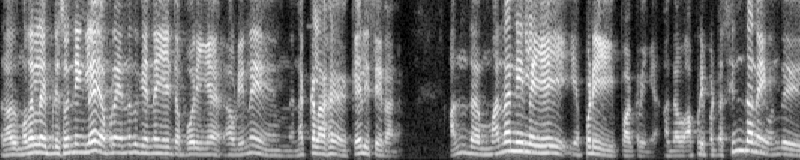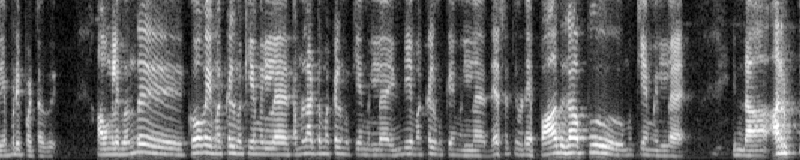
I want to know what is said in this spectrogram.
அதாவது முதல்ல இப்படி சொன்னீங்களே அப்புறம் என்னதுக்கு என்ஐஏட்ட போறீங்க அப்படின்னு நக்கலாக கேலி செய்கிறாங்க அந்த மனநிலையை எப்படி பாக்குறீங்க அந்த அப்படிப்பட்ட சிந்தனை வந்து எப்படிப்பட்டது? அவங்களுக்கு வந்து கோவை மக்கள் முக்கியம் இல்ல தமிழ்நாட்டு மக்கள் முக்கியம் இல்ல இந்திய மக்கள் முக்கியம் இல்ல தேசத்தினுடைய பாதுகாப்பு முக்கியம் இல்ல. இந்த அற்ப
